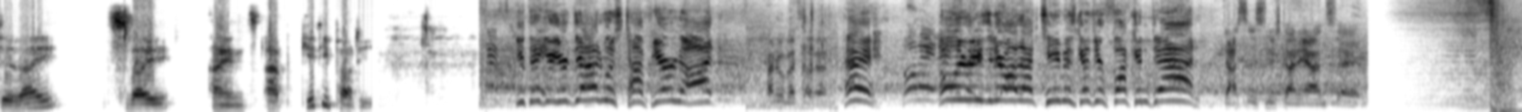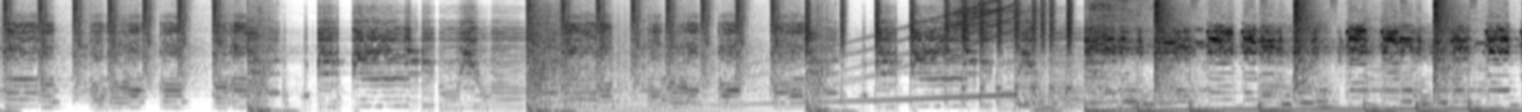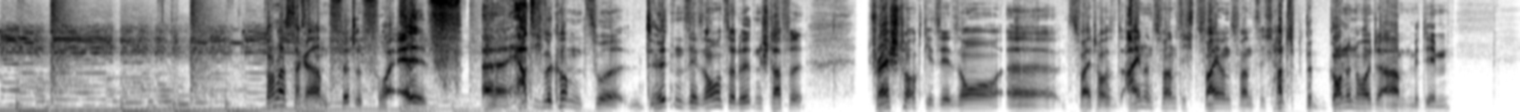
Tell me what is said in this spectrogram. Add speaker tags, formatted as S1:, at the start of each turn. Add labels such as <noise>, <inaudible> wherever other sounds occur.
S1: 3, 2, 1, ab geht die Party.
S2: You think your dad was tough? You're not.
S3: Kann nur besser werden.
S2: Hey, the only reason you're on that team is because you're fucking dad.
S3: Das ist nicht dein Ernst, ey.
S4: Donnerstagabend, Viertel vor elf. Äh, herzlich willkommen zur dritten Saison, zur dritten Staffel. Trash Talk, die Saison äh, 2021-22 hat begonnen heute Abend mit dem,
